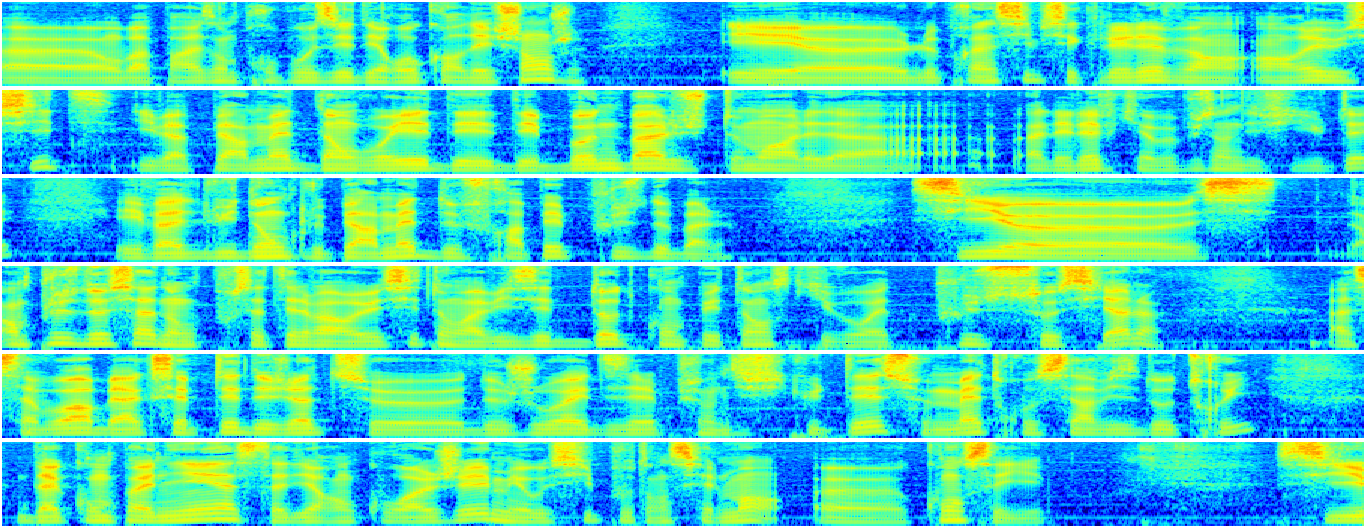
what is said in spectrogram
euh, on va par exemple proposer des records d'échange. Et euh, le principe, c'est que l'élève en, réussite, il va permettre d'envoyer des, bonnes balles justement à l'élève qui est un peu plus en difficulté, et va lui donc lui permettre de frapper plus de balles. Si, en plus de ça, donc pour cet élève en réussite, on va viser d'autres compétences qui vont être plus sociales, à savoir ben, accepter déjà de, de, jouer avec des élèves plus en difficulté, se mettre au service d'autrui, d'accompagner, c'est-à-dire encourager, mais aussi potentiellement euh, conseiller. Si,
